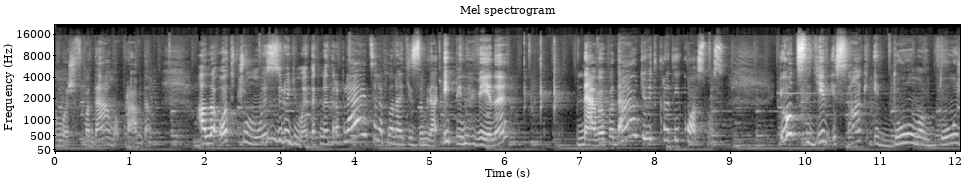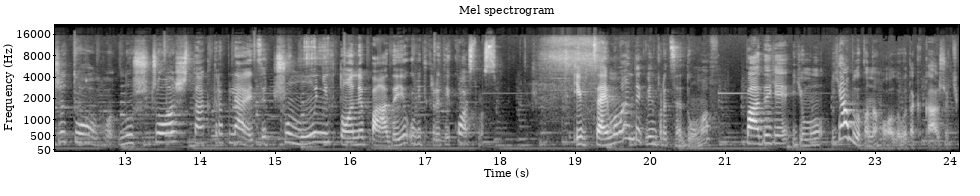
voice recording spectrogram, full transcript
Ну ми ж впадемо, правда? Але от чомусь з людьми так не трапляється на планеті Земля. І пінгвіни не випадають у відкритий космос. І от сидів Ісак і думав дуже довго: ну що ж так трапляється? Чому ніхто не падає у відкритий космос? І в цей момент, як він про це думав, падає йому яблуко на голову, так кажуть.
